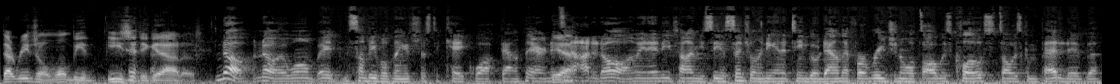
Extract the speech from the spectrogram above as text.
that regional won't be easy to get out of. no, no, it won't. It, some people think it's just a cakewalk down there, and it's yeah. not at all. I mean, anytime you see a Central Indiana team go down there for a regional, it's always close. It's always competitive.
